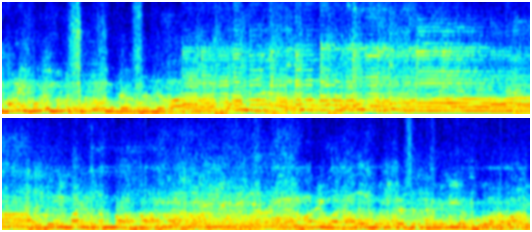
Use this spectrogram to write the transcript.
મારી મોટી મને દર્શન અંધેરી મારી જન્મમાં મારી વાઠાળી મોટી કહેશે મેરી ભુવા રવા દે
